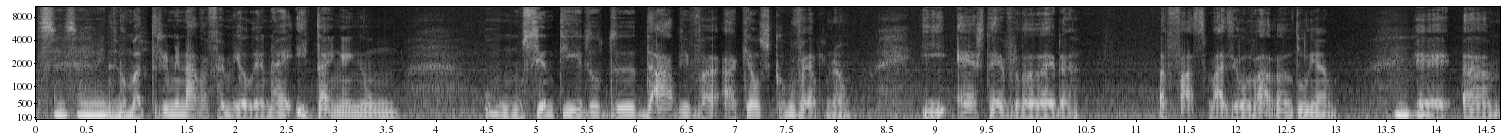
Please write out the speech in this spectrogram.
sim, sim, numa determinada família, né? e têm um, um sentido de dádiva àqueles que governam. E esta é a verdadeira a face mais elevada de leão. Uhum. É um,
